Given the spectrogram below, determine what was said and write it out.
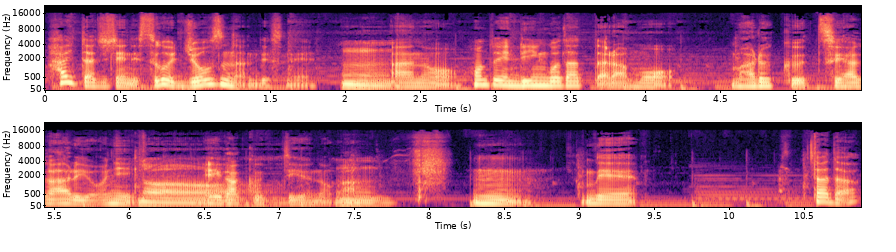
入った時点ですごい上手なんですね。うん。あの本当にリンゴだったらもう丸く艶があるように描くっていうのが。うん。うん、でただ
